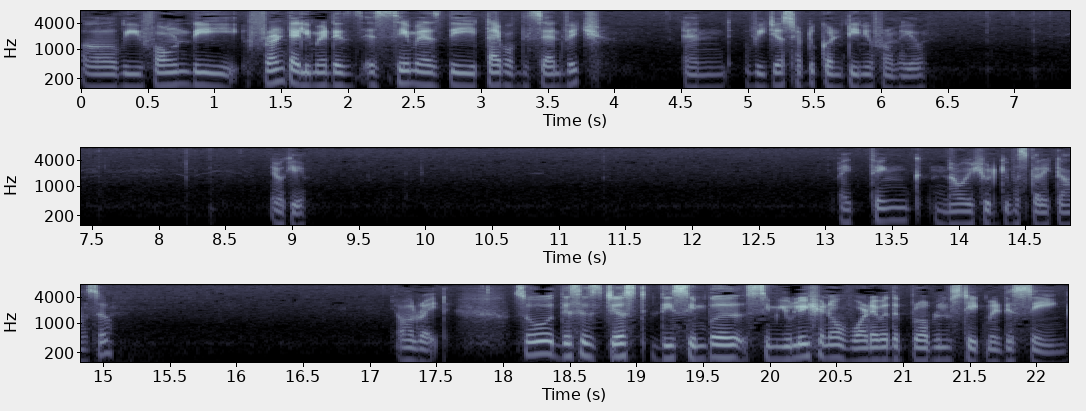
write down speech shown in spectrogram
uh, we found the front element is, is same as the type of the sandwich and we just have to continue from here. Okay. I think now it should give us correct answer. All right so this is just the simple simulation of whatever the problem statement is saying.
